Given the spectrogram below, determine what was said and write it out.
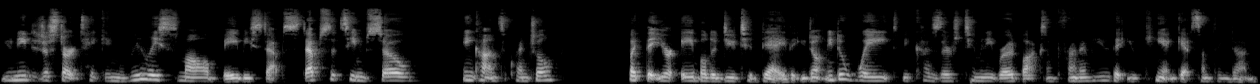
you need to just start taking really small baby steps, steps that seem so inconsequential, but that you're able to do today, that you don't need to wait because there's too many roadblocks in front of you that you can't get something done.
